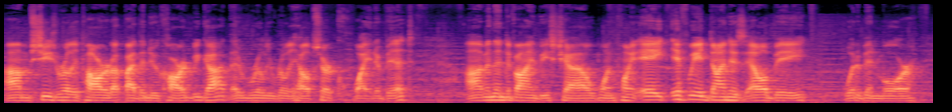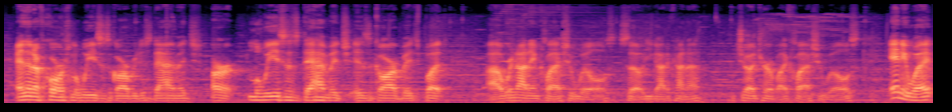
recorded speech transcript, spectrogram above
Um, she's really powered up by the new card we got. That really, really helps her quite a bit. Um, and then Divine Beast Chao, 1.8. If we had done his LB, would have been more. And then, of course, Louise's garbage is damage, or Louise's damage is garbage, but uh, we're not in Clash of Wills, so you got to kind of judge her by Clash of Wills. Anyway,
